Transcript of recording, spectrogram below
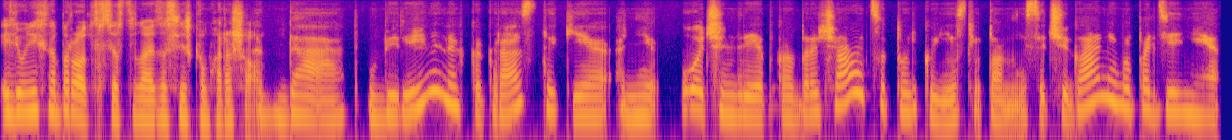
Или у них наоборот все становится слишком хорошо? Да, у беременных как раз-таки они очень редко обращаются, только если там не с очагами выпадения.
